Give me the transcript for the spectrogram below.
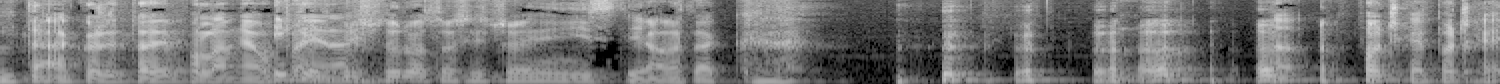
tak, akože to je podľa mňa úplne... I keď pri štúrovcov si čo nie istý, ale tak... no, počkaj, počkaj.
